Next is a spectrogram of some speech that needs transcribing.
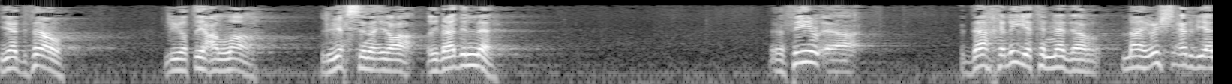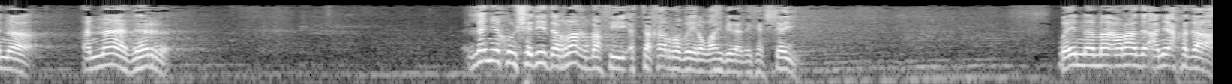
يدفعه ليطيع الله. ليحسن إلى عباد الله. في داخلية النذر ما يشعر بأن الناذر لم يكن شديد الرغبة في التقرب إلى الله بذلك الشيء. وإنما أراد أن يأخذ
